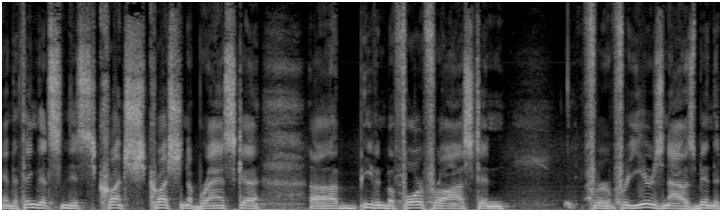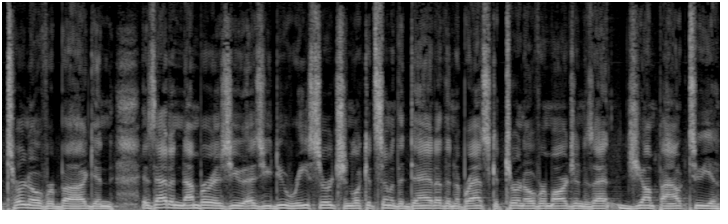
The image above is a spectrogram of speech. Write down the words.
And the thing that's just crushed, crushed Nebraska uh, even before Frost and for for years now has been the turnover bug and is that a number as you as you do research and look at some of the data the Nebraska turnover margin does that jump out to you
